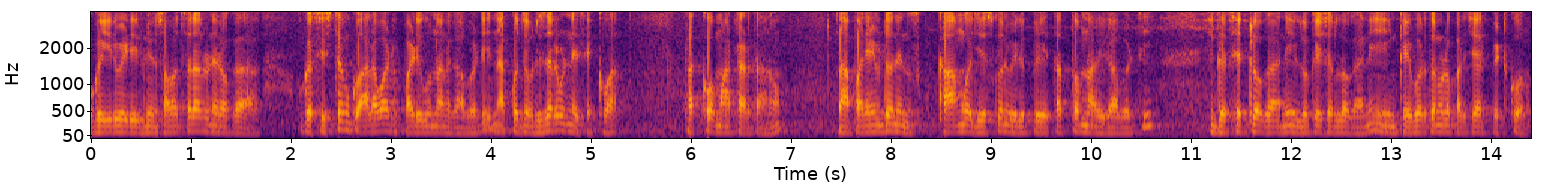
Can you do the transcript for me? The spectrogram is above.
ఒక ఇరవై ఎనిమిది సంవత్సరాలు నేను ఒక ఒక సిస్టమ్కు అలవాటు పడి ఉన్నాను కాబట్టి నాకు కొంచెం రిజర్వ్నెస్ ఎక్కువ. తక్కువ మాట్లాడతాను. నా పని ఏమిటో నేను కామ్గా చేసుకొని వెళ్ళిపోయే తత్వం నాది కాబట్టి ఇంకా సెట్లో కానీ లొకేషన్లో కానీ ఇంకా ఎవరితో కూడా పరిచయాలు పెట్టుకోను.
